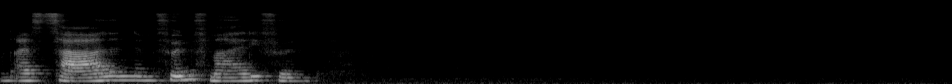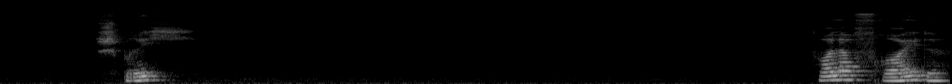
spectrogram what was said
Und als Zahlen nimm fünfmal die fünf. Sprich voller Freude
